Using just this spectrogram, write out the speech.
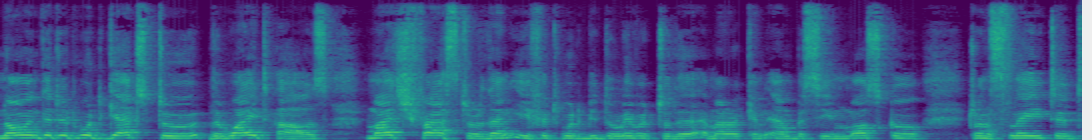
knowing that it would get to the White House much faster than if it would be delivered to the American embassy in Moscow, translated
